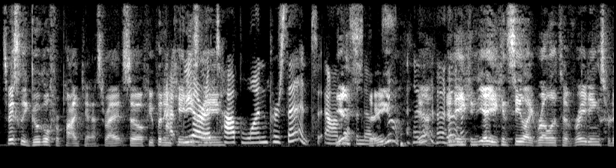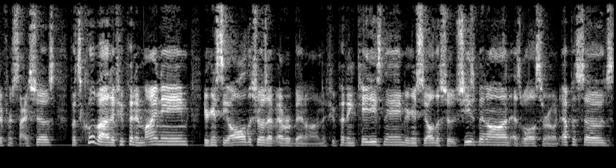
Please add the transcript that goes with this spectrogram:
It's basically Google for podcasts, right? So if you put in Uh, Katie's we are name, a top 1% on yes, there you go. Yeah, and then you can yeah you can see like relative ratings for different size shows. But what's cool about it, if you put in my name, you're gonna see all the shows I've ever been on. If you put in Katie's name, you're gonna see all the shows she's been on, as well as her own episodes.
